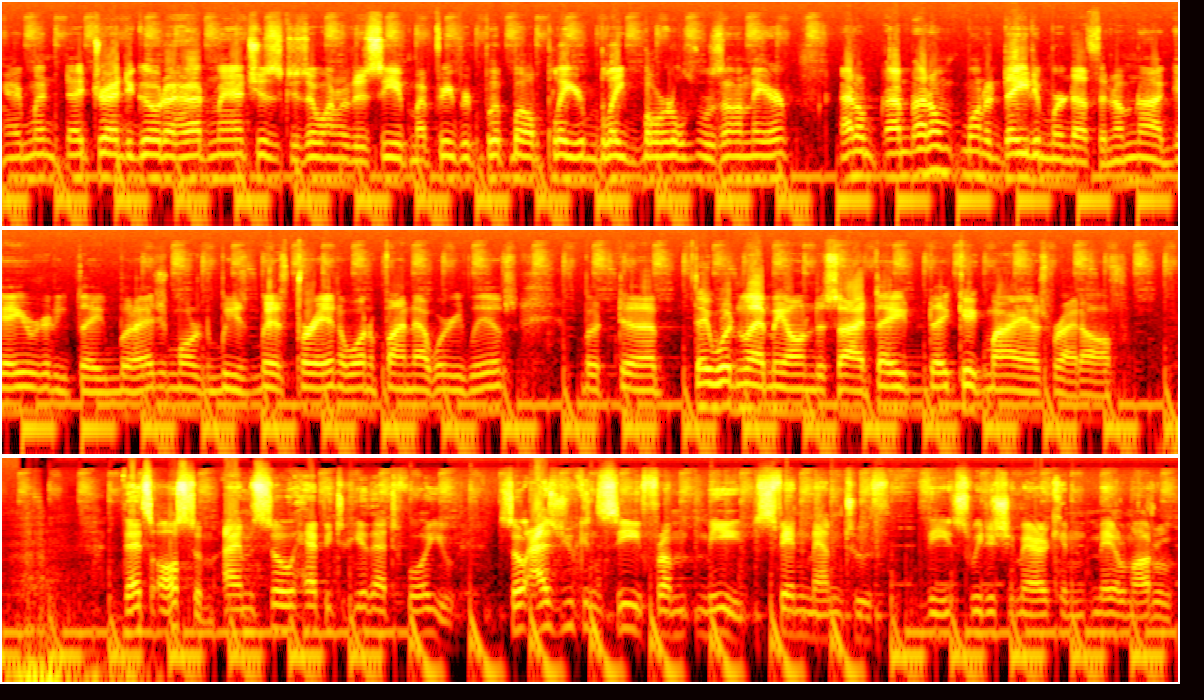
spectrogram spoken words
I went. I tried to go to hot matches because I wanted to see if my favorite football player Blake Bortles was on there. I don't. I'm, I don't want to date him or nothing. I'm not gay or anything, but I just wanted to be his best friend. I want to find out where he lives, but uh, they wouldn't let me on the site. They they kicked my ass right off. That's awesome. I'm so happy to hear that for you. So, as you can see from me, Sven Mantooth, the Swedish American male model,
